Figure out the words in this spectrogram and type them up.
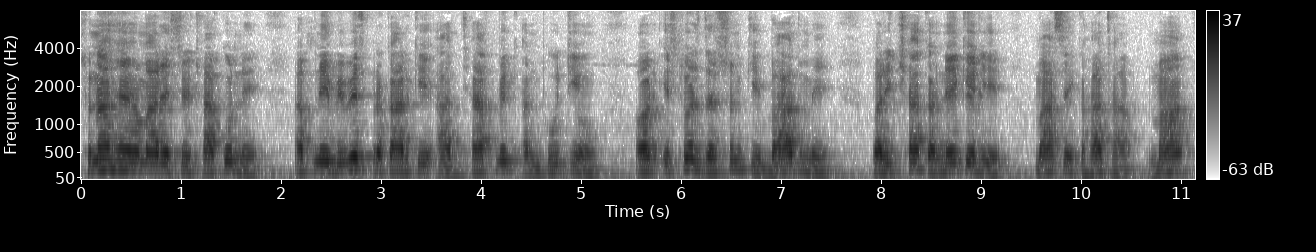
सुना है हमारे श्री ठाकुर ने अपनी विविध प्रकार की आध्यात्मिक अनुभूतियों और ईश्वर दर्शन की बाद में परीक्षा करने के लिए माँ से कहा था, माँ,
